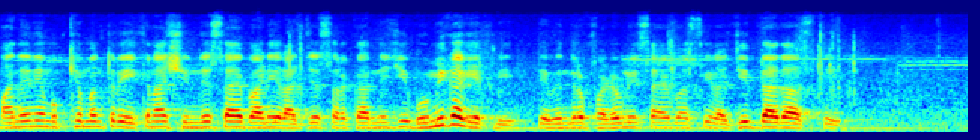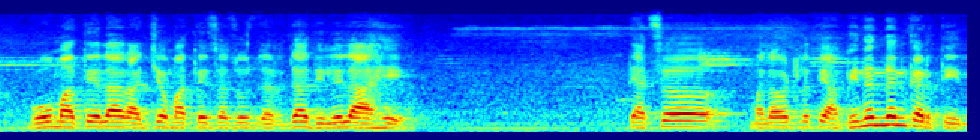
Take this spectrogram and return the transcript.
माननीय मुख्यमंत्री एकनाथ शिंदेसाहेब आणि राज्य सरकारने जी भूमिका घेतली देवेंद्र फडणवीस साहेब असतील अजितदादा असतील गोमातेला राज्यमातेचा जो दर्जा दिलेला आहे त्याचं मला वाटलं ते अभिनंदन करतील.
